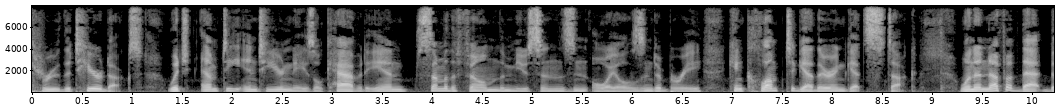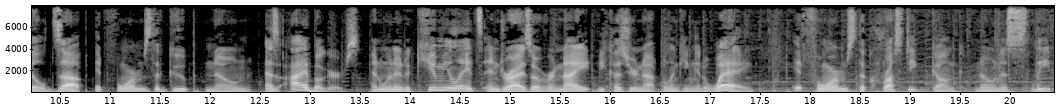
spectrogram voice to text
through the tear ducts, which empty into your nasal cavity, and some of the film, the mucins and oils and debris, can clump together and get stuck. When enough of that builds up, it forms the goop known as eye boogers, and when it accumulates and dries overnight because you're not blinking it away, it forms the crusty gunk known as sleep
